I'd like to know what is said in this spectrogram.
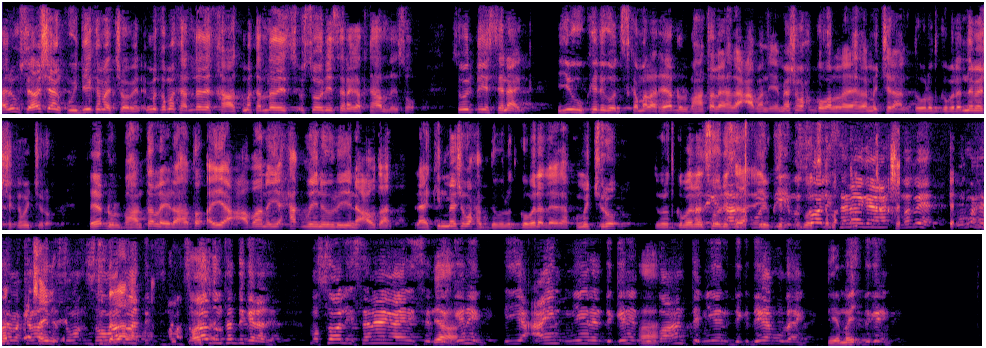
anigu su'aashaan ku weydiiyey kamaad jawaabeen iminka markaad leedahay markaad leedahay sooliya sanaag aad ka hadlayso sooliya sanaag iyagu keligood iskama la reer dhulbahanta la yidhahda cabanaya meeshan wax gobol la yidhahda ma jiraan. Dowlad goboleedna meesha kama jiro. Reer dhulbahanta la yidhaahdo ayaa cabanaya xaq bayna u leeyihiin cawdaan. Laakiin meesha wax dowlad goboleed la yidhahda kuma jiro dowlad goboleed sooliya sanaag iyagu keligood masooli iskama sanaagana mabe war waxay raba kala Shay- soomaalidu inta deganaade masooli sanaaga inaysan Ya. deganeyn iyo cayn miyaynan deganeyn Ah. ubaahanta miyaynan deg- degaan u lahayn Dee may- Maysan deganeyn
